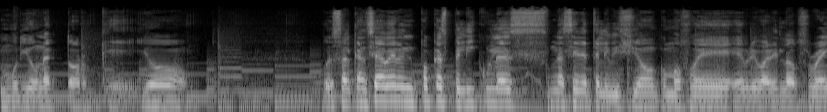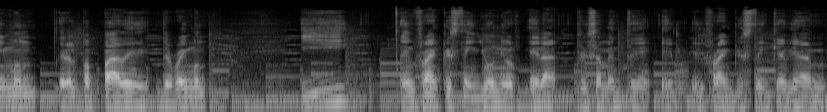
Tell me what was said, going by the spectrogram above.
murió un actor que yo pues alcancé a ver en pocas películas, una serie de televisión como fue Everybody Loves Raymond, era el papá de, de Raymond y en Frankenstein Jr. era precisamente el, Frankenstein que habían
